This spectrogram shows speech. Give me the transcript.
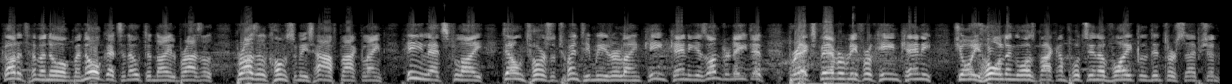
Got it to Minogue. Minogue gets it out to Niall Brassil. Brassil comes from his half back line. He lets fly down towards towards the 20 metre line. Cian Kenny is underneath it, breaks favourably for Cian Kenny. Joey Holden goes back and puts in a vital interception,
